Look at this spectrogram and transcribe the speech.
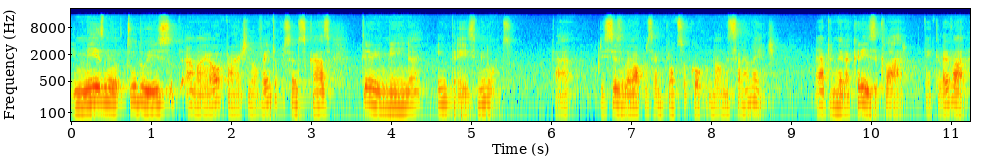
E mesmo tudo isso, a maior parte, 90% dos casos, termina em 3 minutos. Tá? Preciso levar o paciente para pronto-socorro? Não necessariamente. É a primeira crise? Claro, tem que levar.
